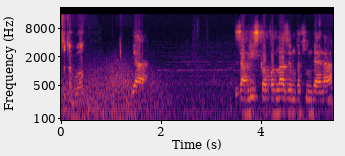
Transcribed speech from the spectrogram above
Co to było? Ja za blisko podlazłem do Hindena.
